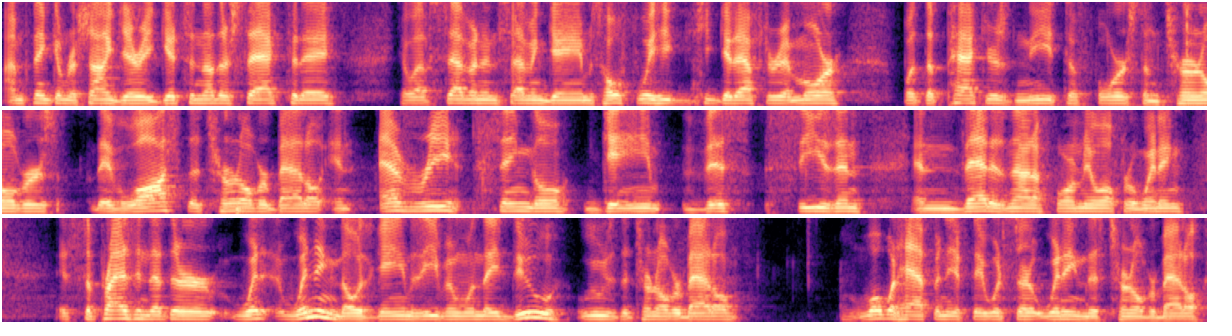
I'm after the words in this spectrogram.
I'm thinking Rashan Gary gets another sack today. He'll have seven and seven games. Hopefully he can get after it more. But the Packers need to force some turnovers. They've lost the turnover battle in every single game this season, and that is not a formula for winning it's surprising that they're win- winning those games even when they do lose the turnover battle. What would happen if they would start winning this turnover battle?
